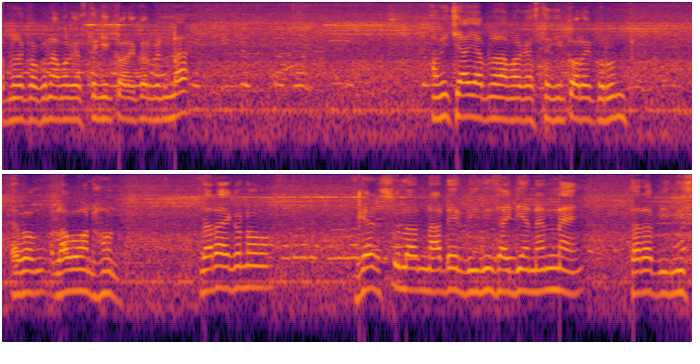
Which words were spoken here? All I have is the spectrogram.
আপনারা কখনো আমার কাছ থেকে ক্রয় করবেন না। আমি চাই আপনারা আমার কাছ থেকে ক্রয় করুন এবং লাভবান হন। যারা এখনও গ্যাস, চুলার নাটের বিজনেস আইডিয়া নেন নাই, তারা বিজনেস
